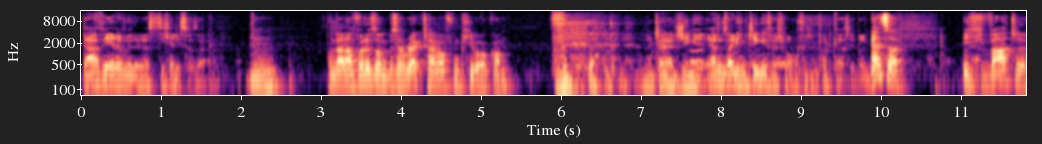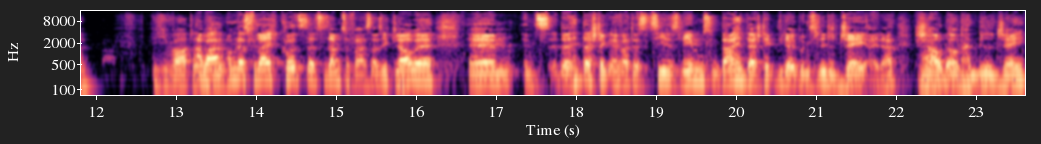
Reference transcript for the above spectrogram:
da wäre, würde er das sicherlich so sagen. Mhm. Und danach würde so ein bisschen Ragtime auf dem Keyboard kommen. ein kleiner Jingle. Er hat uns eigentlich einen Jingle versprochen für den Podcast übrigens. Ernsthaft? Ich ja. warte. Ich warte. Aber hier. um das vielleicht kurz äh, zusammenzufassen, also ich glaube, ähm, dahinter steckt einfach das Ziel des Lebens und dahinter steckt wieder übrigens Little J, Alter. Shoutout an Little J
